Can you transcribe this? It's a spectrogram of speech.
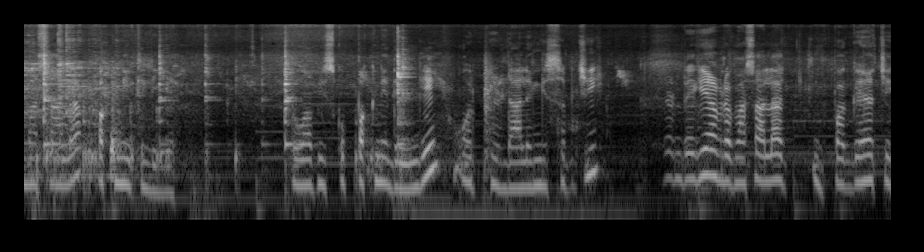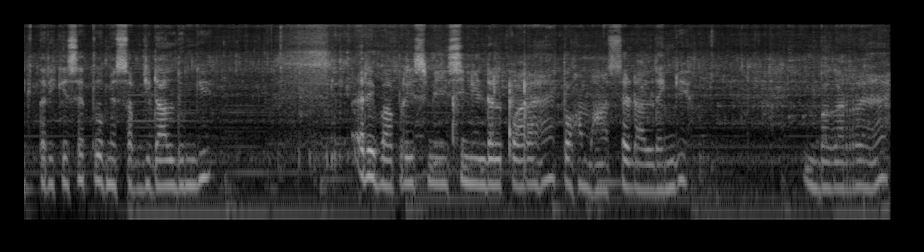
मसाला पकने के लिए। तो अब इसको पकने देंगे और फिर डालेंगे सब्ज़ी। देखिए, हमारा मसाला पक गया अच्छी तरीके से तो मैं सब्ज़ी डाल दूँगी। अरे बाप रे, इसमें इसी नहीं डल पा रहा है तो हम हाथ से डाल देंगे। बगर रहे हैं।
